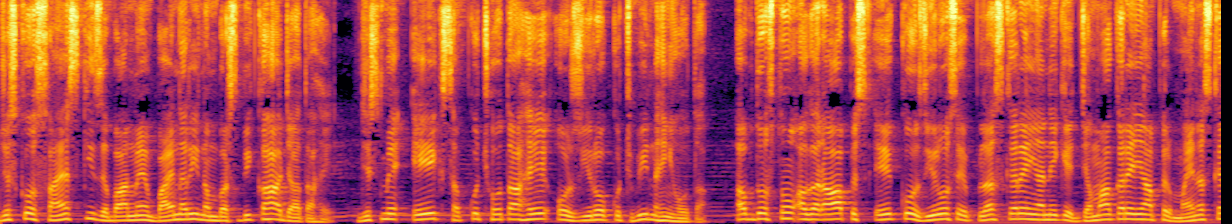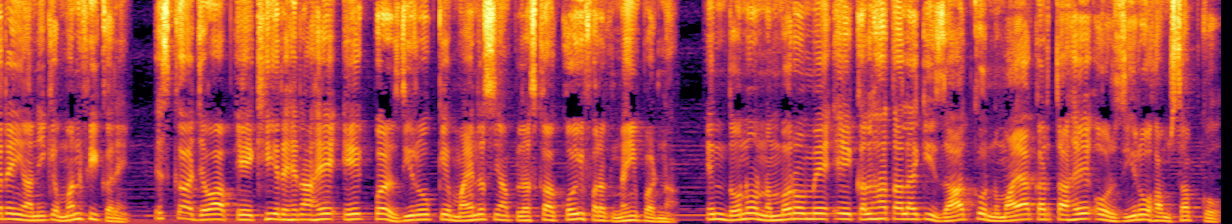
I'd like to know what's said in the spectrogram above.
जिसको साइंस की ज़बान में बाइनरी नंबर्स भी कहा जाता है, जिसमें एक सब कुछ होता है और ज़ीरो कुछ भी नहीं होता। अब दोस्तों, अगर आप इस एक को ज़ीरो से प्लस करें, यानी कि जमा करें या फिर माइनस करें, यानी कि मनफी करें, इसका जवाब एक ही रहना है, एक पर ज़ीरो के माइनस या प्लस का कोई फ़र्क नहीं पड़ना। इन दोनों नंबरों में एक अल्लाह ताला की ज़ात को नुमाया करता है और ज़ीरो हम सबको।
